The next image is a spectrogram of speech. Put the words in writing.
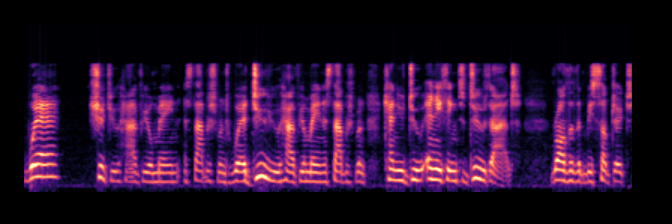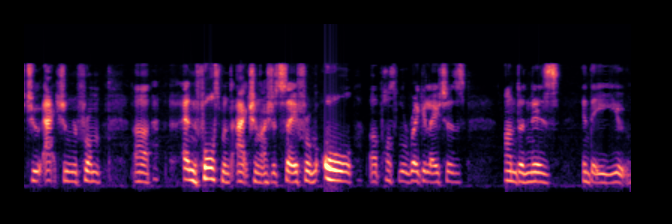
where should you have your main establishment? Where do you have your main establishment? Can you do anything to do that rather than be subject to action from uh, enforcement action, I should say, from all uh, possible regulators under NIS in the EU?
